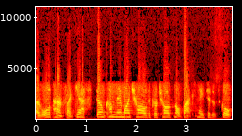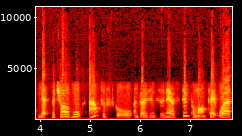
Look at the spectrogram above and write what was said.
and all the parents are like, yes, don't come near my child if your child's not vaccinated at school. Yet the child walks out of school and goes into the nearest supermarket where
